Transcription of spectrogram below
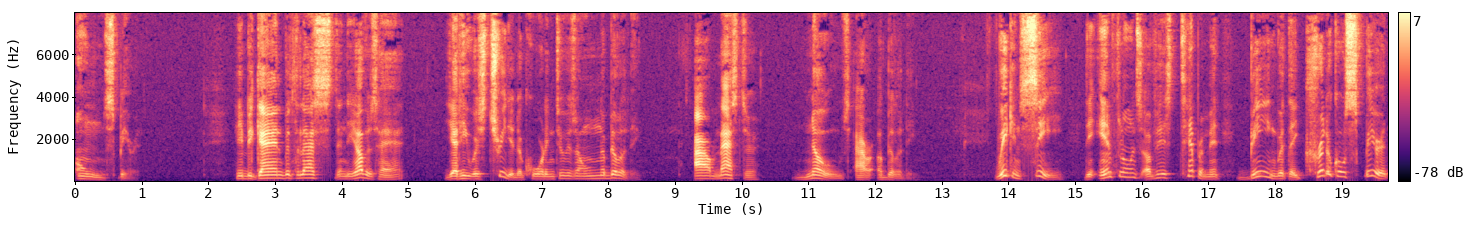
own spirit. He began with less than the others had, yet he was treated according to his own ability. Our master knows our ability. We can see the influence of his temperament being with a critical spirit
